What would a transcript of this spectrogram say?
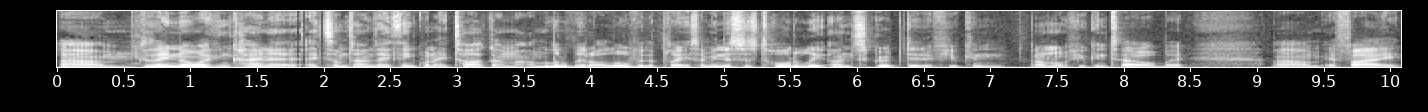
um because i know i can kind of i sometimes i think when i talk i'm i'm a little bit all over the place i mean this is totally unscripted if you can i don't know if you can tell but um if i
